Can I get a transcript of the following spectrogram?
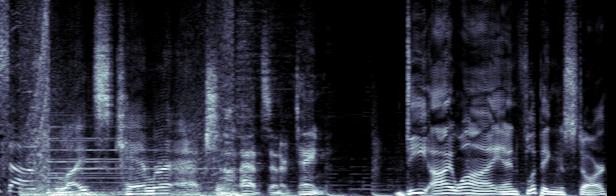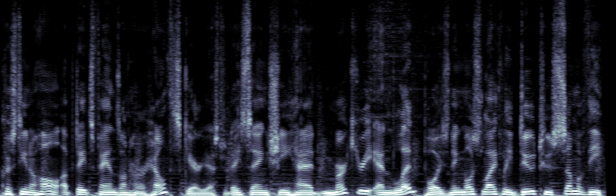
Melissa. Lights, camera, action. Now that's entertainment. DIY and flipping star Christina Hall updates fans on her health scare yesterday, saying she had mercury and lead poisoning, most likely due to some of the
